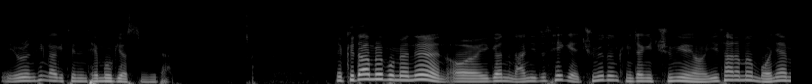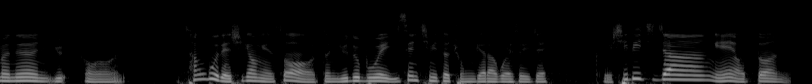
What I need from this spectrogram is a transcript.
이런 생각이 드는 대목이었습니다. 네, 그 다음을 보면은 어 이거는 난이도 3개 중요도는 굉장히 중요해요. 이 사람은 뭐냐면은 유, 어 상부 내시경에서 어떤 유두부의 2cm 종계라고 해서 이제 그 12지장의 어떤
